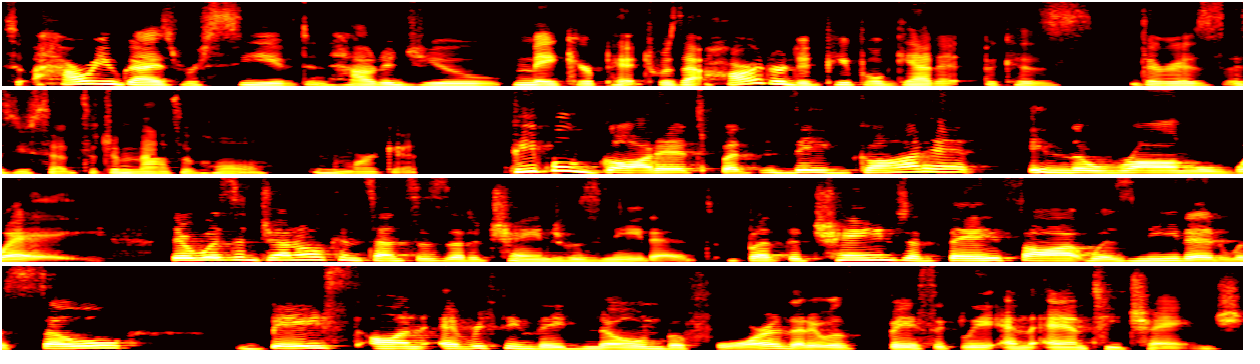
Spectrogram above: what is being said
So how are you guys received and how did you make your pitch? Was that hard or did people get it? Because there is as you said such a massive hole in the market. People got it but they got it in the wrong way there was a general consensus that a change was needed, but the change that they thought was needed was so based on everything they'd known before that it was basically an anti change.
